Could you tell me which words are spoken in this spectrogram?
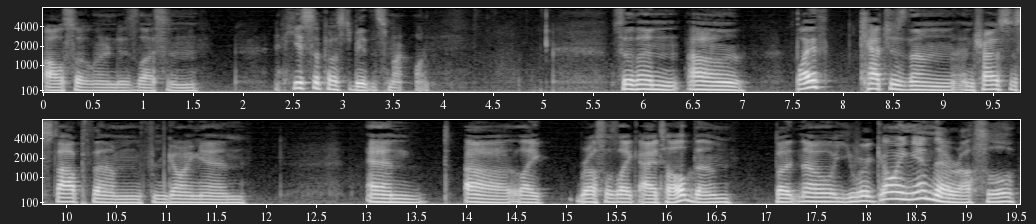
also learned his lesson. And he's supposed to be the smart one. So then uh, Blythe catches them and tries to stop them from going in and uh, like Russell's like, I told them, but no, you were going in there, Russell.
